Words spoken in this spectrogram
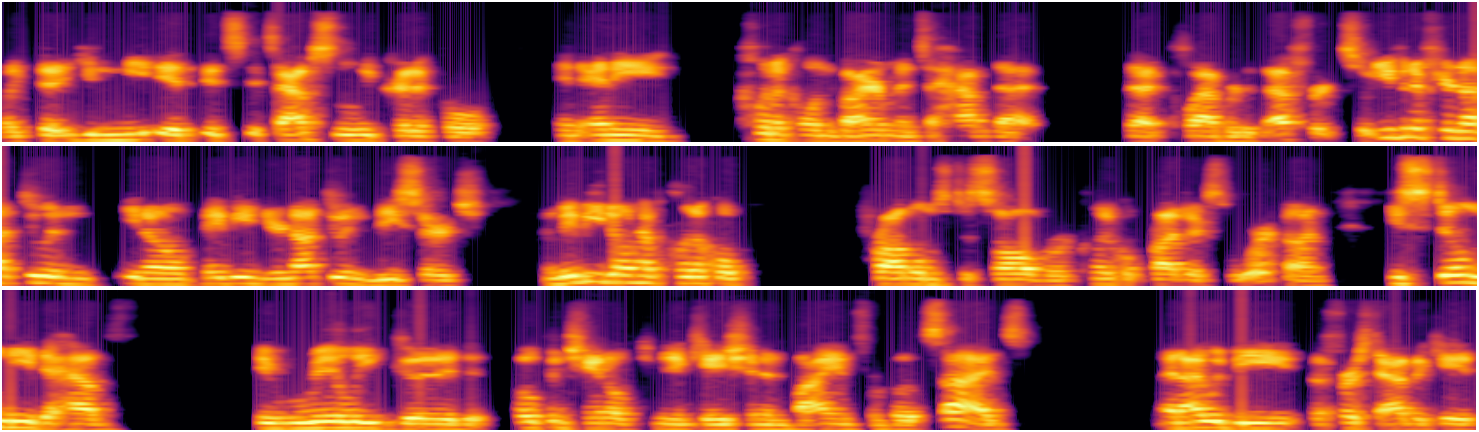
Like that you need it, it's it's absolutely critical in any clinical environment to have that that collaborative effort. So even if you're not doing, you know, maybe you're not doing research and maybe you don't have clinical problems to solve or clinical projects to work on, you still need to have a really good open channel communication and buy-in from both sides. And I would be the first advocate,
